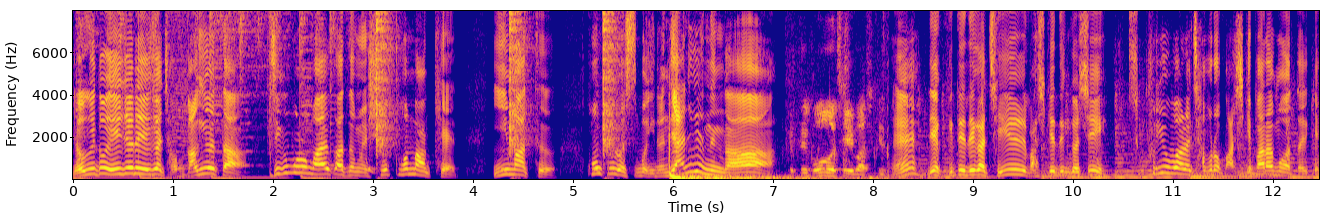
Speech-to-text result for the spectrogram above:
여기도 예전에 여기가 전방이었다. 지금으로 말할 것 같으면 슈퍼마켓, 이마트, 홈플러스 뭐 이런 데 아니겠는가? 그때 뭐 제일 맛있게 드세요? 예? 네, 그때 내가 제일 맛있게 든 것이 스크류바를 참으로 맛있게 빨아먹었다 이렇게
